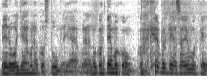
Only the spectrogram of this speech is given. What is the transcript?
pero hoy ya es una costumbre, ya, bueno, no contemos con, con aquel porque ya sabemos que,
